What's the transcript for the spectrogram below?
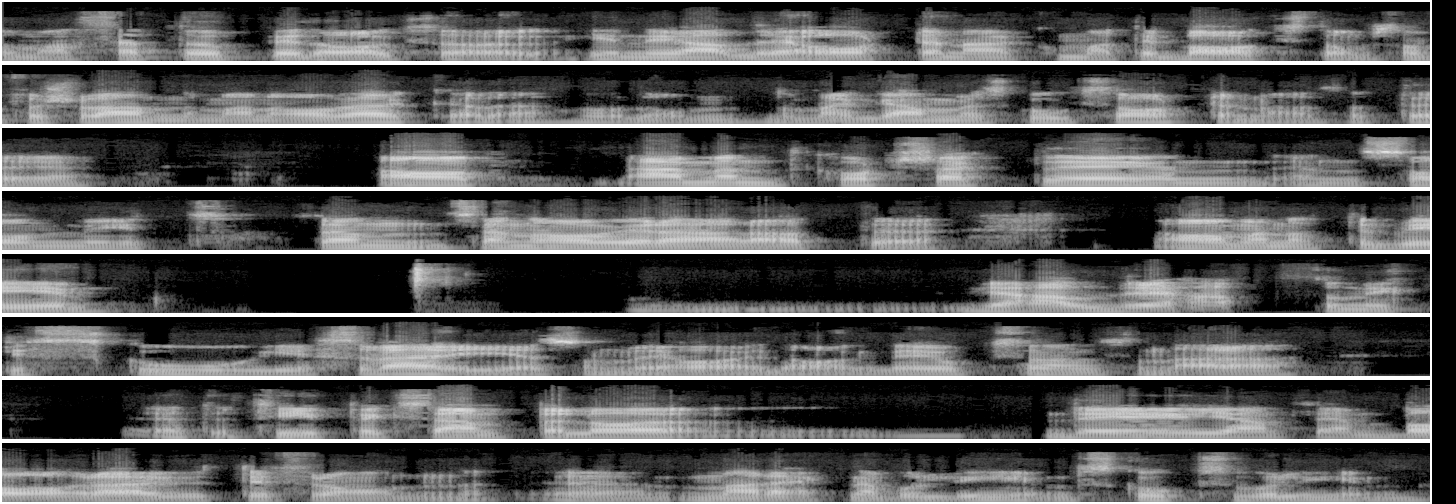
som man sätter upp idag så hinner ju aldrig arterna komma tillbaks, de som försvann när man avverkade och de, de här gammelskogsarterna. Så att det, ja, nej, men kort sagt, det är en, en sån myt. Sen, sen har vi det här att, eh, ja, men att det blir vi har aldrig haft så mycket skog i Sverige som vi har idag. Det är också en sån där eh, ett typexempel och det är ju egentligen bara utifrån eh, man räknar volym, skogsvolym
